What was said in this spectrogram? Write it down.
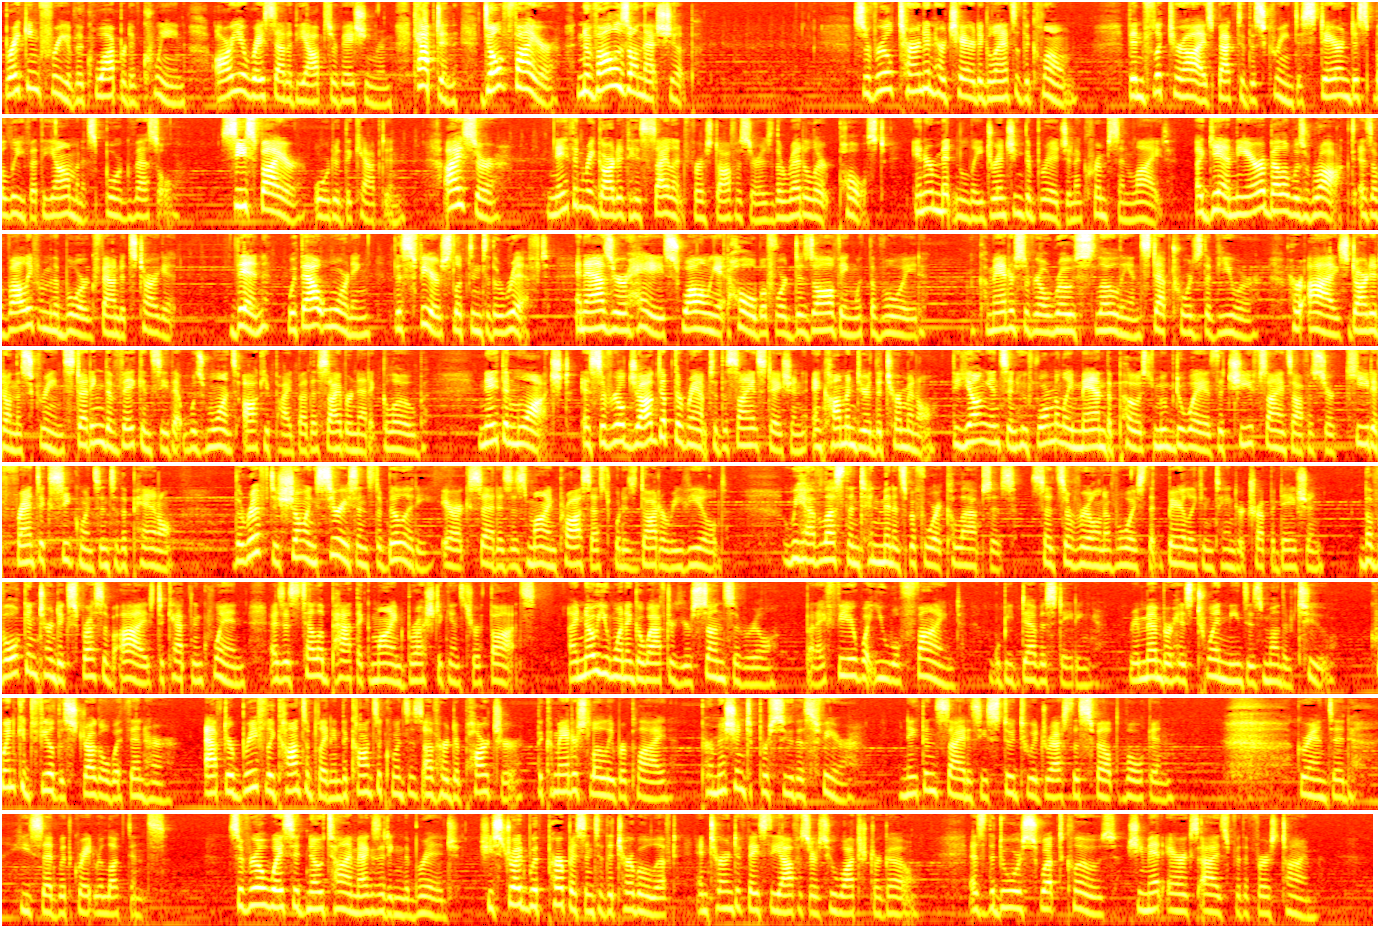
Breaking free of the cooperative queen, Arya raced out of the observation room. Captain, don't fire! Naval is on that ship! Savril turned in her chair to glance at the clone, then flicked her eyes back to the screen to stare in disbelief at the ominous Borg vessel. Cease fire, ordered the captain. Aye, sir. Nathan regarded his silent first officer as the red alert pulsed, intermittently drenching the bridge in a crimson light. Again, the Arabella was rocked as a volley from the Borg found its target. Then, without warning, the sphere slipped into the rift, an azure haze swallowing it whole before dissolving with the void. Commander Savril rose slowly and stepped towards the viewer. Her eyes darted on the screen, studying the vacancy that was once occupied by the cybernetic globe. Nathan watched as Savril jogged up the ramp to the science station and commandeered the terminal. The young ensign who formerly manned the post moved away as the chief science officer keyed a frantic sequence into the panel. The rift is showing serious instability, Eric said as his mind processed what his daughter revealed. We have less than ten minutes before it collapses, said Savril in a voice that barely contained her trepidation. The Vulcan turned expressive eyes to Captain Quinn as his telepathic mind brushed against her thoughts. I know you want to go after your son, Savril, but I fear what you will find will be devastating. Remember, his twin needs his mother, too. Quinn could feel the struggle within her. After briefly contemplating the consequences of her departure, the commander slowly replied, Permission to pursue the sphere. Nathan sighed as he stood to address the svelte Vulcan. Granted, he said with great reluctance. Savril wasted no time exiting the bridge. She strode with purpose into the turbolift and turned to face the officers who watched her go. As the doors swept close, she met Eric's eyes for the first time.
